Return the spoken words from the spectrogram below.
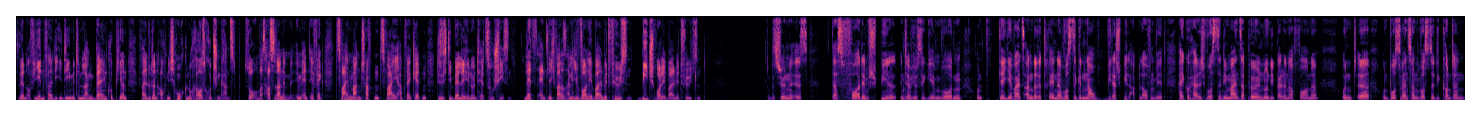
sie werden auf jeden Fall die Idee mit den langen Bällen kopieren, weil du dann auch nicht hoch genug rausrutschen kannst. So, und was hast du dann im, Endeffekt? Zwei Mannschaften, zwei Abwehrketten, die sich die Bälle hin und her zuschießen. Letztendlich war das eigentlich Volleyball mit Füßen, Beachvolleyball mit Füßen. Das Schöne ist, dass vor dem Spiel Interviews gegeben wurden und der jeweils andere Trainer wusste genau, wie das Spiel ablaufen wird. Heiko Herrlich wusste, die Mainzer pölen nur die Bälle nach vorne und, äh, und Bo Svensson wusste, die kontern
